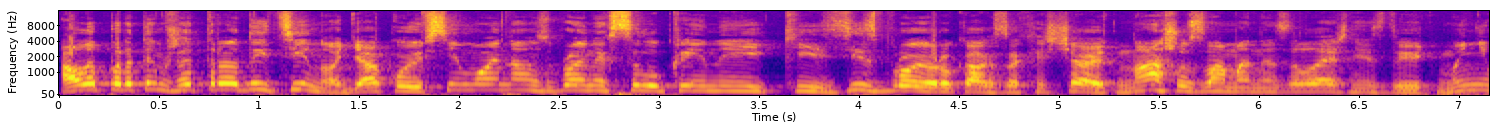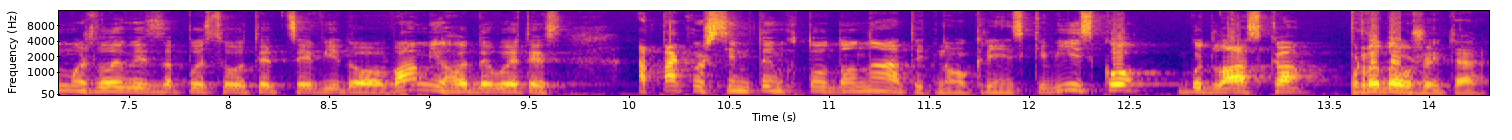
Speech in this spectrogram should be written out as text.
Але перед тим же традиційно дякую всім воїнам Збройних сил України, які зі зброєю в руках захищають нашу з вами незалежність, дають мені можливість записувати це відео, вам його дивитись, а також всім тим, хто донатить на українське військо. Будь ласка, продовжуйте.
